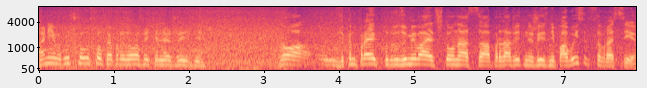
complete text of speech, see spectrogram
Они лучше высокая продолжительность жизни. Но законопроект подразумевает, что у нас а, продолжительность жизни повысится в России.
